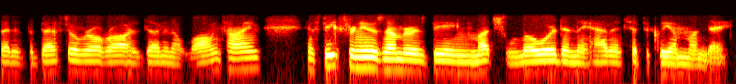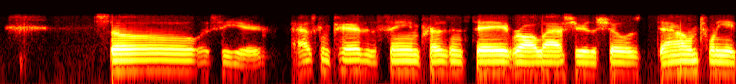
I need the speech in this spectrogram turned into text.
that is the best overall Raw has done in a long time, and speaks for news numbers being much lower than they have been typically on Monday. So let's see here. As compared to the same President's Day Raw last year, the show was down 28%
